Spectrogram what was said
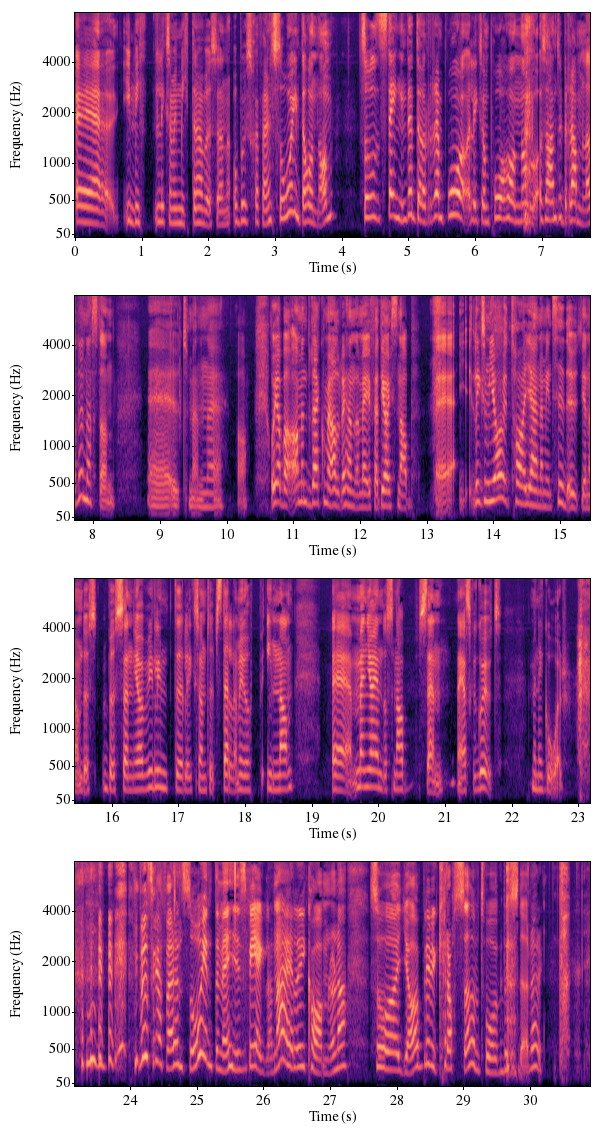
eh, i, mitt, liksom i mitten av bussen och busschauffören såg inte honom. Så stängde dörren på, liksom, på honom så han typ ramlade nästan eh, ut. Men, eh, ja. Och jag bara, ja, men det där kommer aldrig hända mig för att jag är snabb. Eh, liksom jag tar gärna min tid ut genom bussen. Jag vill inte liksom typ ställa mig upp innan. Eh, men jag är ändå snabb sen när jag ska gå ut. Men igår. Busschauffören såg inte mig i speglarna eller i kamerorna. Så jag blev krossad av två bussdörrar.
